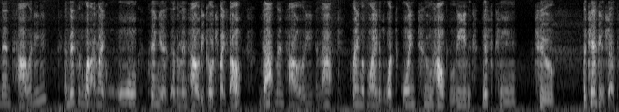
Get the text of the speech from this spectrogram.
mentality, and this is what I, my whole thing is as a mentality coach myself, that mentality and that frame of mind is what's going to help lead this team to the championships.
